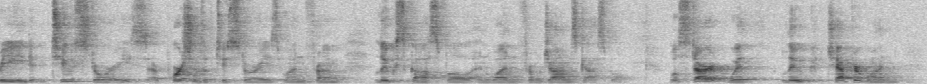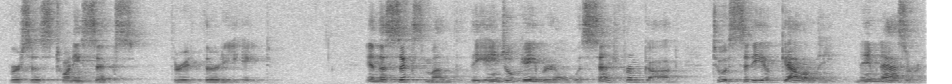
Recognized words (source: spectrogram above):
read two stories, or portions of two stories, one from Luke's Gospel and one from John's Gospel. We'll start with Luke chapter 1, verses 26 through 38. In the sixth month, the angel Gabriel was sent from God to a city of Galilee named Nazareth,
